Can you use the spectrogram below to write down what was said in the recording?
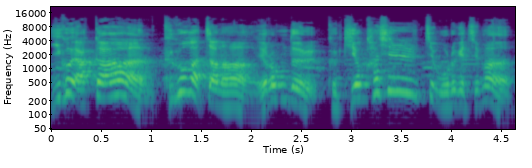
이거 약간 그거 같잖아. 여러분들 그 기억하실지 모르겠지만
